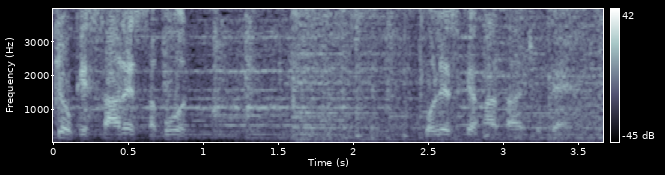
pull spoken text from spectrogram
क्योंकि सारे सबूत पुलिस के हाथ आ चुके हैं।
